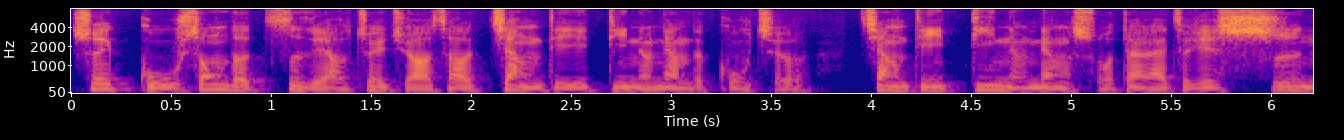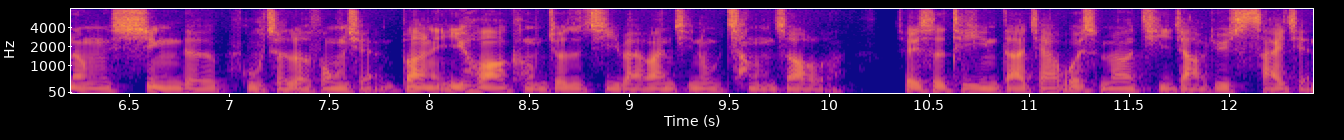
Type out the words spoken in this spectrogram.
所以骨松的治疗最主要是要降低低能量的骨折，降低低能量所带来这些失能性的骨折的风险，不然你一花可能就是几百万进入长照了。这也是提醒大家为什么要及早去筛检，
